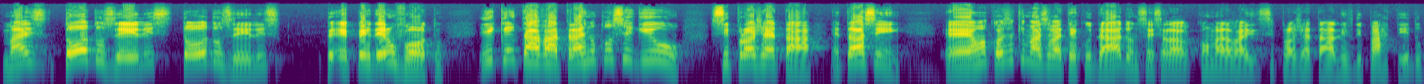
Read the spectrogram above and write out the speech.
Mas todos eles, todos eles eh, perderam voto. E quem estava atrás não conseguiu se projetar. Então, assim, é uma coisa que Márcia vai ter cuidado. Não sei se ela, como ela vai se projetar a nível de partido.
